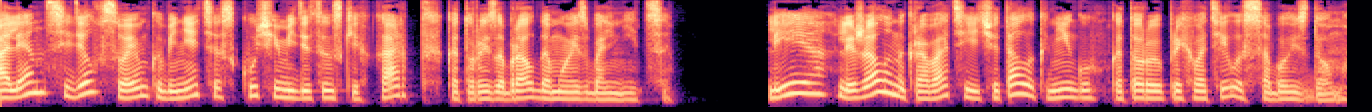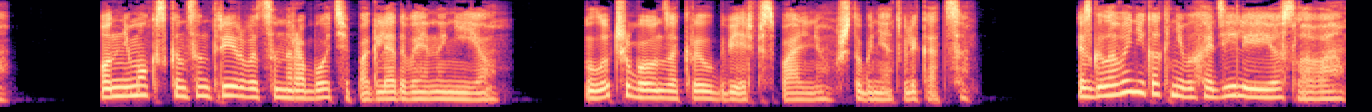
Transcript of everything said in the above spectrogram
Ален сидел в своем кабинете с кучей медицинских карт, которые забрал домой из больницы. Лия лежала на кровати и читала книгу, которую прихватила с собой из дома. Он не мог сконцентрироваться на работе, поглядывая на нее. Лучше бы он закрыл дверь в спальню, чтобы не отвлекаться. Из головы никак не выходили ее слова.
